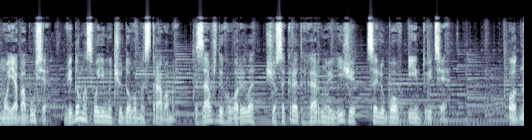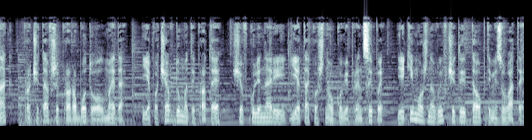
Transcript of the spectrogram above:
Моя бабуся, відома своїми чудовими стравами, завжди говорила, що секрет гарної їжі це любов і інтуїція. Однак, прочитавши про роботу Олмеда, я почав думати про те, що в кулінарії є також наукові принципи, які можна вивчити та оптимізувати.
